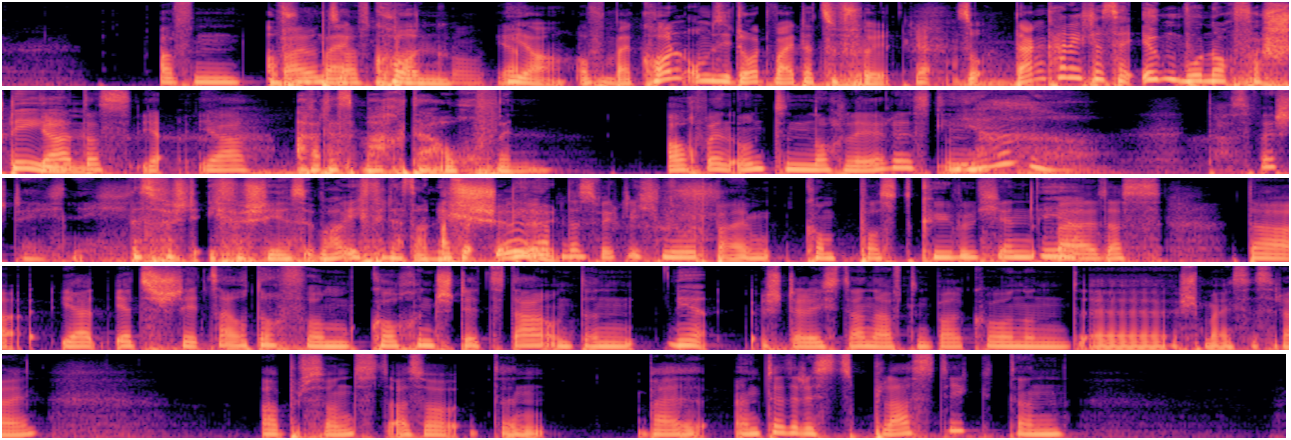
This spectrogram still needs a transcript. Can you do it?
auf dem, auf dem Balkon. Auf Balkon ja. ja. auf dem Balkon, um sie dort weiter zu füllen. Ja. So, dann kann ich das ja irgendwo noch verstehen. Ja, das, ja, ja. Aber das macht er auch, wenn. Auch wenn unten noch leer ist? Ja. Das verstehe ich nicht. Das verstehe, ich verstehe es überhaupt. Ich finde das auch nicht also schön. Wir haben das wirklich nur beim Kompostkübelchen, ja. weil das da, ja, jetzt steht es auch doch vom Kochen steht da und dann ja. stelle ich es dann auf den Balkon und äh, schmeiße es rein. Aber sonst, also dann weil entweder ist es Plastik, dann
